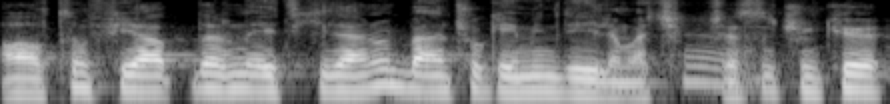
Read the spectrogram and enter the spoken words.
altın fiyatlarını etkiler mi? Ben çok emin değilim açıkçası. Çünkü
